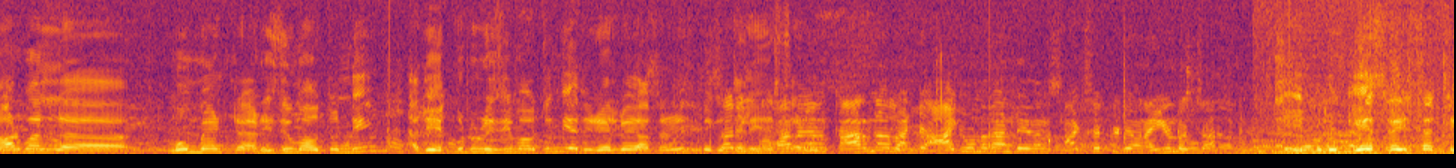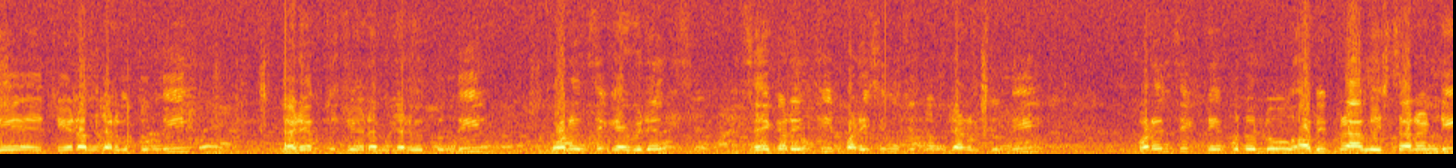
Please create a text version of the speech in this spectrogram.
నార్మల్ మూవ్మెంట్ రిజ్యూమ్ అవుతుంది. అది ఎప్పుడు రిజ్యూమ్ అవుతుంది అది రైల్వే అథారిటీస్ మీకు తెలియజేస్తారు. ఇప్పుడు కేసు రిజిస్టర్ చేయడం జరుగుతుంది. దర్యాప్తు చేయడం జరుగుతుంది. ఫోరెన్సిక్ ఎవిడెన్స్ సేకరించి పరిశీలించడం జరుగుతుంది. ఫోరెన్సిక్ నిపుణులు అభిప్రాయం ఇస్తారండి.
